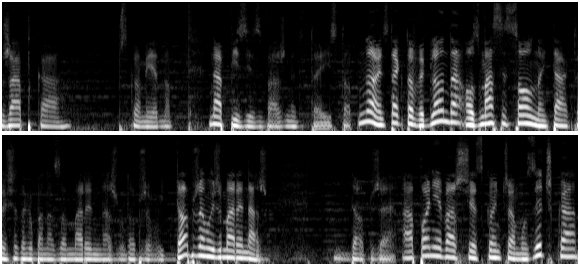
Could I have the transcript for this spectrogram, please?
żabka, wszystko mi jedno. Napis jest ważny tutaj istotny. No więc tak to wygląda. O, z masy solnej, tak, to się to chyba nazywa marynarzu. Dobrze mówi. Dobrze mówisz marynarzu. Dobrze. A ponieważ się skończyła muzyczka,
